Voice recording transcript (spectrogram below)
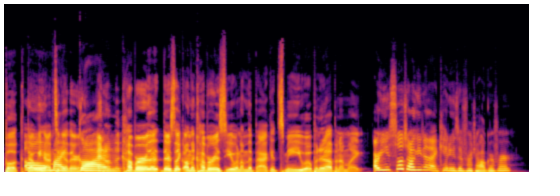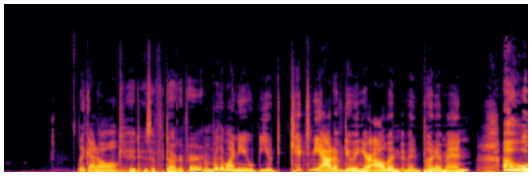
book that we Oh have my together. God. And on the cover, there's like on the cover is you, and on the back it's me. You open it up, and I'm like, Are you still talking to that kid who's a photographer? Like at all? kid who's a photographer. Remember the one you you kicked me out of doing your album and put him in? Oh,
